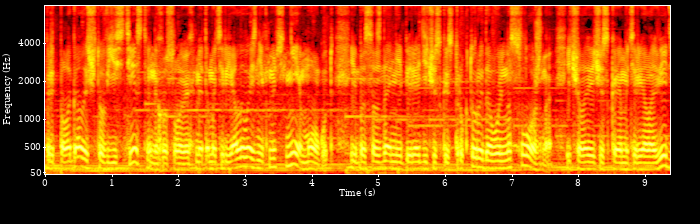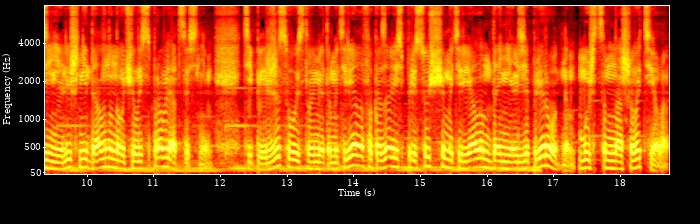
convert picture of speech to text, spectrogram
Предполагалось, что в естественных условиях метаматериалы возникнуть не могут, ибо создание периодической структуры довольно сложно, и человеческое материаловедение лишь недавно научилось справляться с ним. Теперь же свойства метаматериалов оказались присущи материалам до нельзя природным, мышцам нашего тела.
